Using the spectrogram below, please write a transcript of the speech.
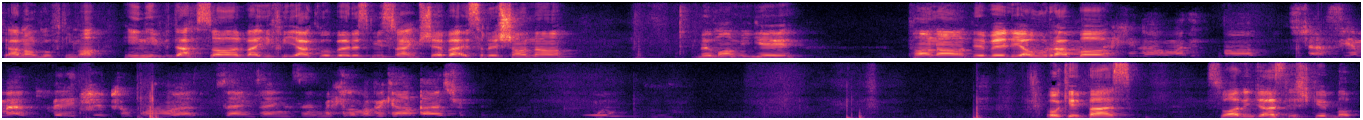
که الان گفتیم. آه این 17 سال و یخی یعقوب برس میسرایم شه و اسر شانا به ما میگه تانا دبل یاهو ربا. شخصی من برید تو گروه زنگ زنگ زنگ. میخیلا ما فکر کنم شد. اوکی پس سوال اینجا هستش که با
